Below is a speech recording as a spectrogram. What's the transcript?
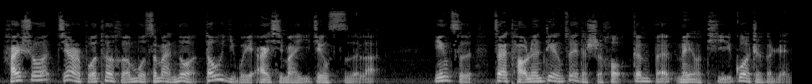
还说吉尔伯特和穆斯曼诺都以为艾希曼已经死了，因此在讨论定罪的时候根本没有提过这个人。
